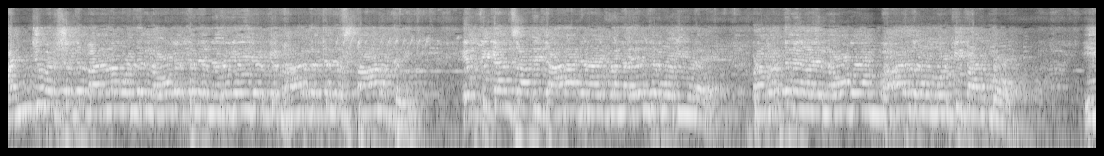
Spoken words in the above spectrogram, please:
അഞ്ചു വർഷത്തെ ഭരണം കൊണ്ട് ലോകത്തിന്റെ നെറുകയിലേക്ക് ഭാരതത്തിന്റെ സ്ഥാനത്ത് എത്തിക്കാൻ സാധിച്ച ആരാധനായിട്ടുള്ള നരേന്ദ്രമോദിയുടെ പ്രവർത്തനങ്ങളെ ലോകവും ഭാരതവും നോക്കിക്കാണുമ്പോ ഈ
